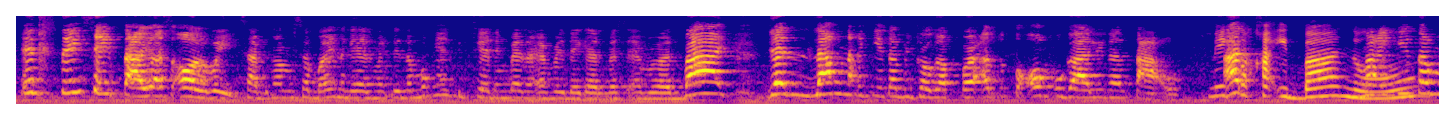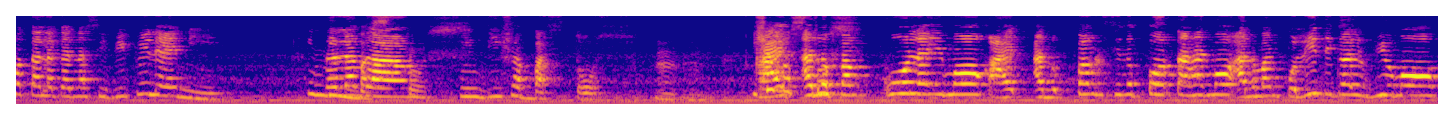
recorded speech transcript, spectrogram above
and stay safe tayo as always. Sabi nga sa bahay, nag-helmet din na book yan. Keeps getting better every day. God bless everyone. Bye! Diyan lang nakikita videographer at totoong ugali ng tao. May at kakaiba, no? makikita mo talaga na si VP Lenny, Hindi talagang bastos. hindi siya bastos. Kahit bastos. ano pang kulay mo, kahit ano pang sinuportahan mo, ano man political view mo.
